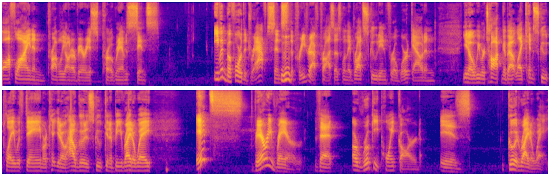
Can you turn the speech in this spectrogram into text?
offline and probably on our various programs since even before the draft, since Mm-hmm. the pre-draft process when they brought Scoot in for a workout and. You know, we were talking about like, can Scoot play with Dame, or can, you know, how good is Scoot going to be right away? It's very rare that a rookie point guard is good right away.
